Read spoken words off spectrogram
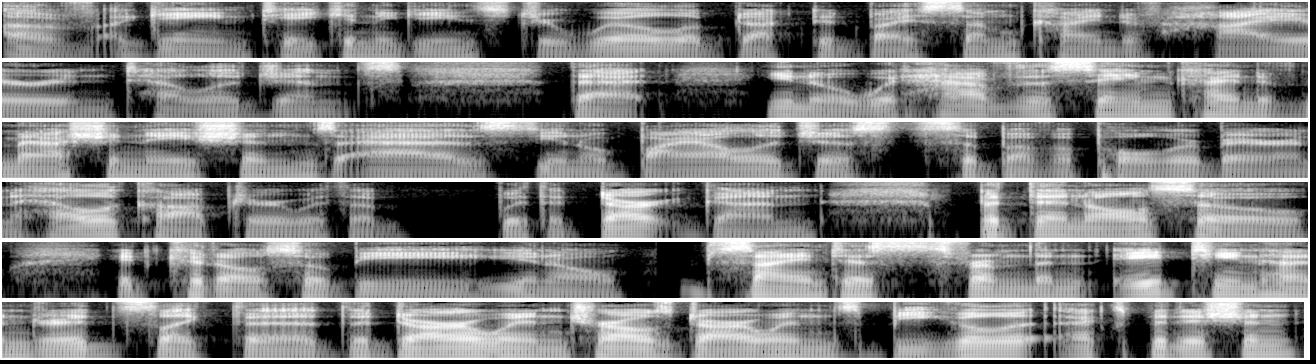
of again taken against your will abducted by some kind of higher intelligence that you know would have the same kind of machinations as you know biologists above a polar bear in a helicopter with a with a dart gun. But then also it could also be you know scientists from the 1800s like the the Darwin Charles Darwin's Beagle expedition.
